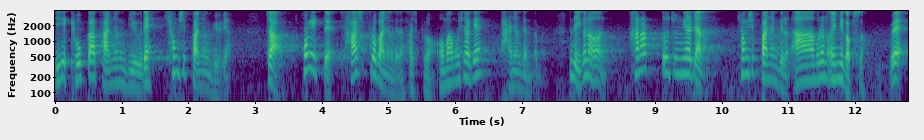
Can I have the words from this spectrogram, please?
이게 교과 반영 비율의 형식 반영 비율이야. 자, 홍익대 40% 반영되네, 40%. 어마무시하게 반영된단 말이야. 근데 이거는 하나도 중요하지 않아. 형식 반영 비율은 아무런 의미가 없어. 왜?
